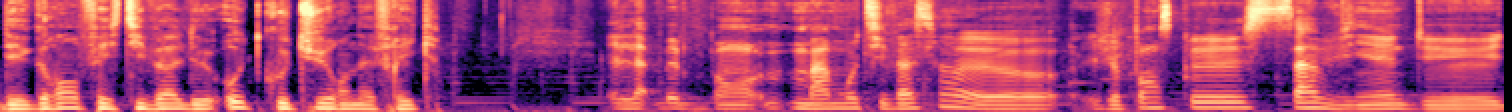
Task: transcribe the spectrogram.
des grands festivals de haute couture en Afrique? Bon, ma motivation, euh, je pense que ça vient du,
